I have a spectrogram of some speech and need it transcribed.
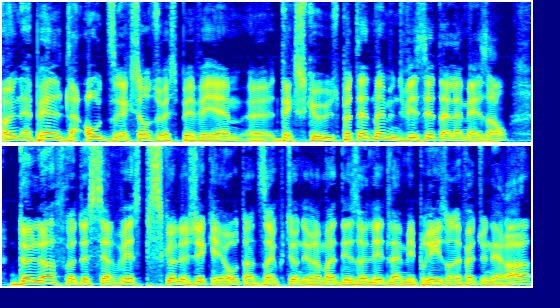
un appel de la haute direction du SPVM euh, d'excuses, peut-être même une visite à la maison, de l'offre de services psychologiques et autres en disant, écoutez, on est vraiment désolé de la méprise, on a fait une erreur.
